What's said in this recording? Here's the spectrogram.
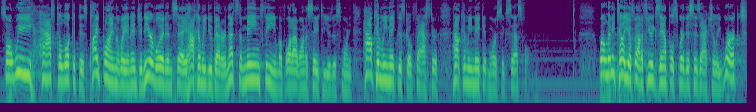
So we have to look at this pipeline the way an engineer would and say, how can we do better? And that's the main theme of what I want to say to you this morning. How can we make this go faster? How can we make it more successful? Well, let me tell you about a few examples where this has actually worked.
